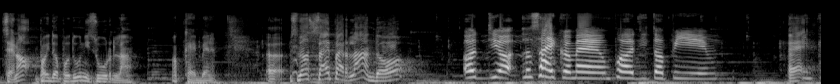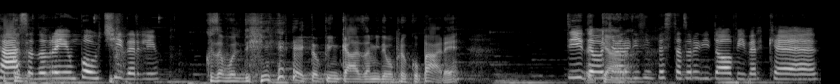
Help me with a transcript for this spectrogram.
Se no, poi dopo Duni surla. Ok, bene. Uh, non stai parlando? Oddio, lo sai com'è un po' di topi eh, in casa? Dovrei un po' ucciderli. Cosa vuol dire topi in casa? Mi devo preoccupare? Sì, devo chiamare il disinfestatore di topi perché...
